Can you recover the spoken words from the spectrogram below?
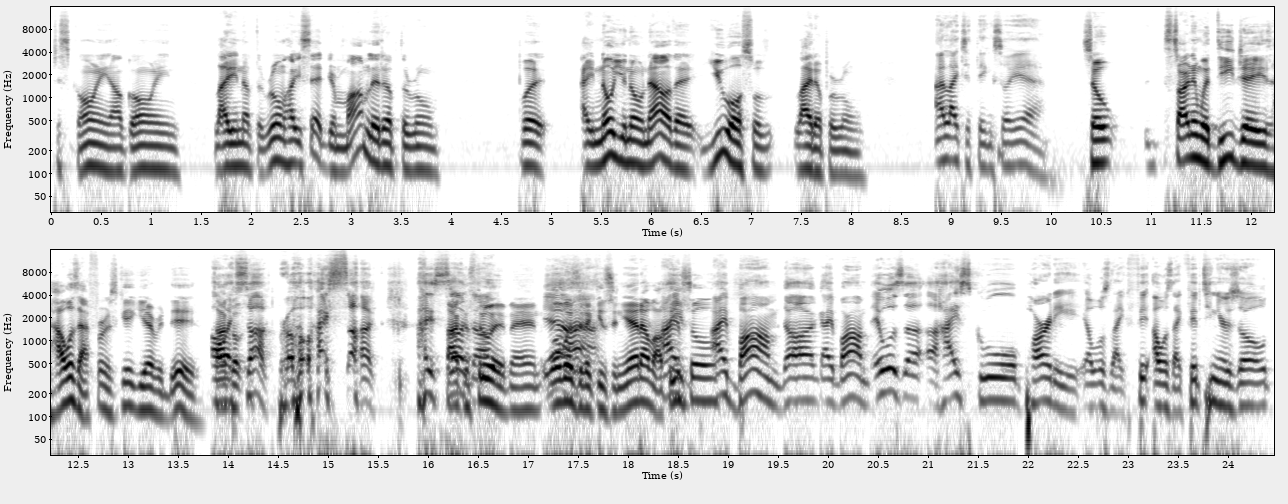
just going outgoing lighting up the room how you said your mom lit up the room but i know you know now that you also light up a room I like to think so. Yeah. so starting with djs how was that first gig you ever did Oh, I sucked, bro. I sucked. I sucked. Talk us through it, man. Yeah. what was it? A quinceañera, I, bautizo? I bombed, dog. I bombed. It was a, a high school party. It was like I was like 15 years old.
